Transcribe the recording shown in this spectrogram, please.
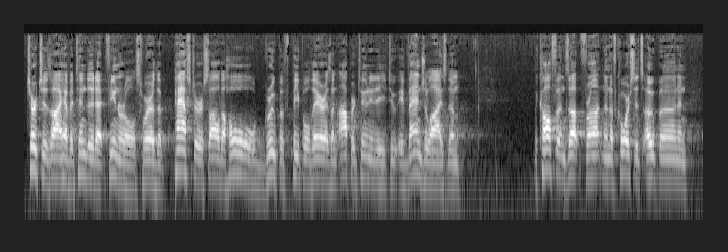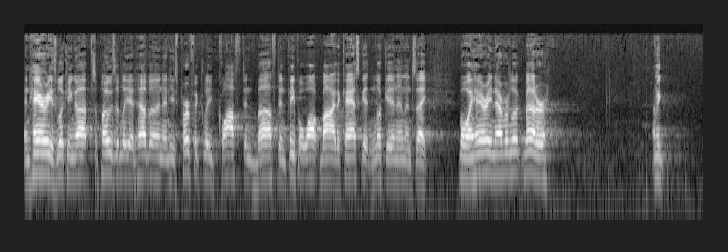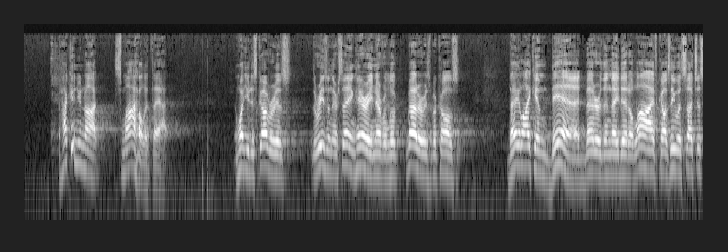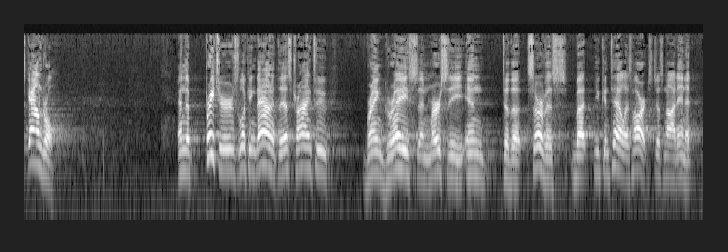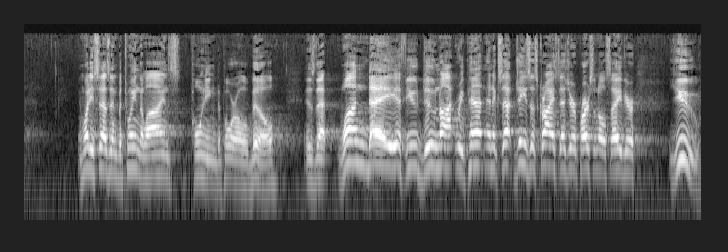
churches I have attended at funerals where the pastor saw the whole group of people there as an opportunity to evangelize them. The coffin's up front, and of course it's open, and, and Harry is looking up supposedly at heaven, and he's perfectly coiffed and buffed, and people walk by the casket and look at him and say, Boy, Harry never looked better. I mean, how can you not smile at that. And what you discover is the reason they're saying Harry never looked better is because they like him dead better than they did alive because he was such a scoundrel. And the preachers looking down at this, trying to bring grace and mercy into the service, but you can tell his heart's just not in it. And what he says in between the lines pointing to poor old Bill is that one day, if you do not repent and accept Jesus Christ as your personal Savior, you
